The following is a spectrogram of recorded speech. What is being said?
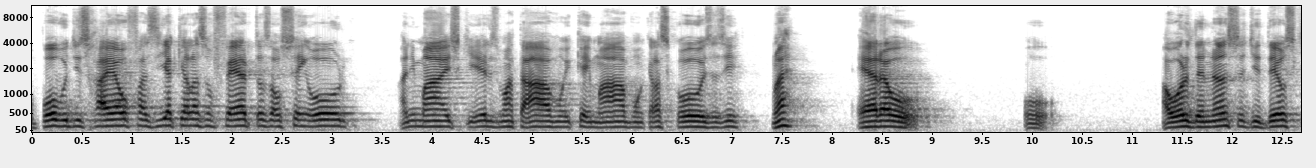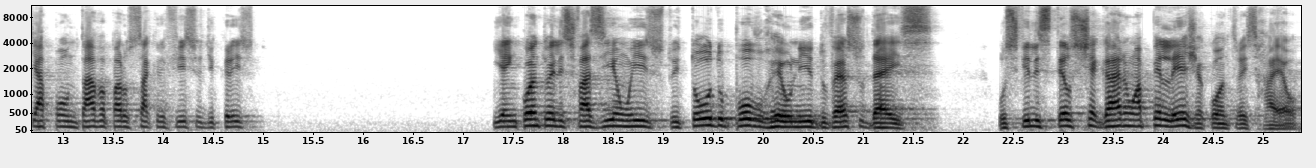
o povo de Israel fazia aquelas ofertas ao Senhor, animais que eles matavam e queimavam, aquelas coisas, e, não é? Era o, o, a ordenança de Deus que apontava para o sacrifício de Cristo. E enquanto eles faziam isto, e todo o povo reunido, verso 10, os filisteus chegaram à peleja contra Israel.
